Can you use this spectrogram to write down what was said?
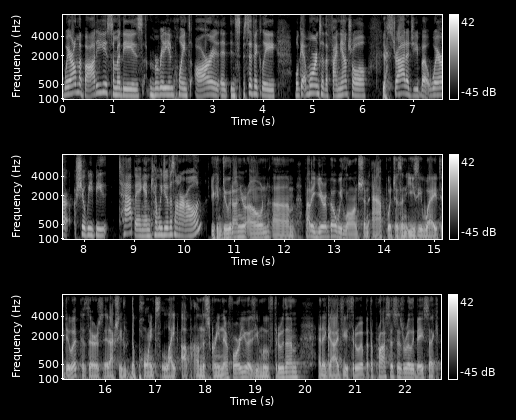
where on the body. Some of these meridian points are and specifically we'll get more into the financial yeah. strategy but where should we be tapping and can we do this on our own? You can do it on your own. Um, about a year ago we launched an app which is an easy way to do it because there's it actually the points light up on the screen there for you as you move through them and it guides you through it but the process is really basic.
